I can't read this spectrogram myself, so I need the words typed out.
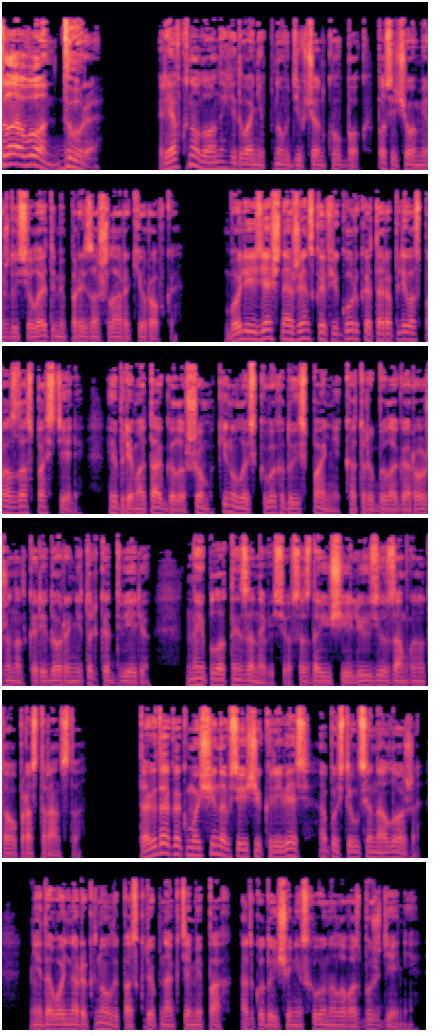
«Шла вон, дура!» Рявкнул он, едва не пнув девчонку в бок, после чего между силуэтами произошла рокировка. Более изящная женская фигурка торопливо сползла с постели и прямо так голышом кинулась к выходу из спальни, который был огорожен от коридора не только дверью, но и плотной занавесью, создающей иллюзию замкнутого пространства. Тогда как мужчина, все еще кривясь, опустился на ложе, недовольно рыкнул и поскреб ногтями пах, откуда еще не схлынуло возбуждение.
